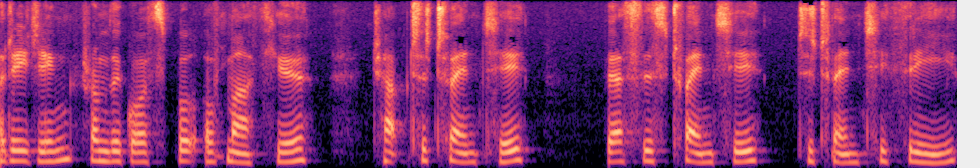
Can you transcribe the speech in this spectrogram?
A reading from the Gospel of Matthew, chapter 20, verses 20 to 23.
